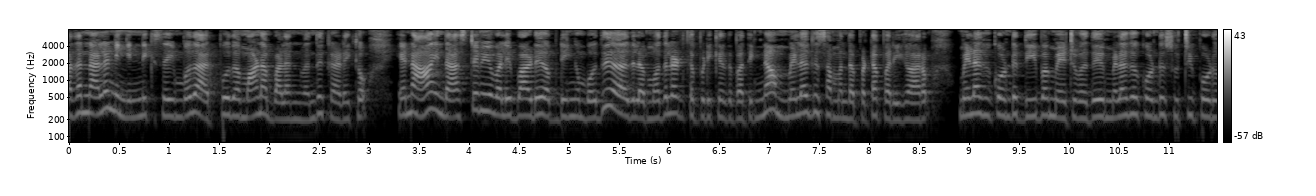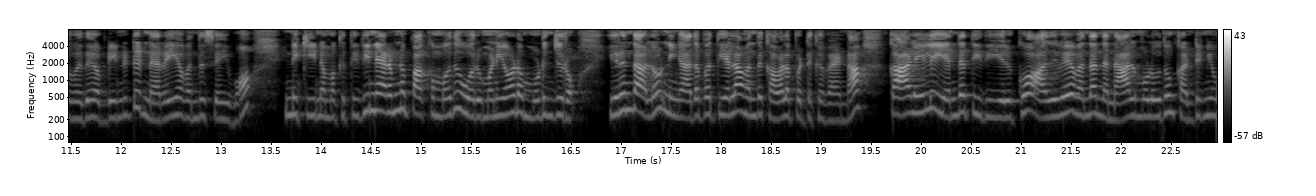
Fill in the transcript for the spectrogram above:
அதனால் நீங்கள் இன்னைக்கு செய்யும்போது அற்புதமான பலன் வந்து கிடைக்கும். ஏன்னா இந்த அஷ்டமி வழிபாடு அப்படிங்கும்போது அதில் முதலிடத்தை பிடிக்கிறது பார்த்தீங்கன்னா மிளகு சம்மந்தப்பட்ட பரிகாரம். மிளகு கொண்டு தீபம் ஏற்றுவது மிளகு கொண்டு சுற்றி போடுவது அப்படின்ட்டு நிறைய வந்து செய்வோம். இன்னைக்கு நமக்கு திதி நேரம்னு பார்க்கும்போது ஒரு மணியோட முடிஞ்சிரும். இருந்தாலும் நீங்கள் அதை பற்றியெல்லாம் வந்து கவலைப்பட்டுக்க வேண்டாம். காலையில் எந்த திதி இருக்கோ அதுவே வந்து அந்த நாள் முழுவதும் கண்டினியூ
